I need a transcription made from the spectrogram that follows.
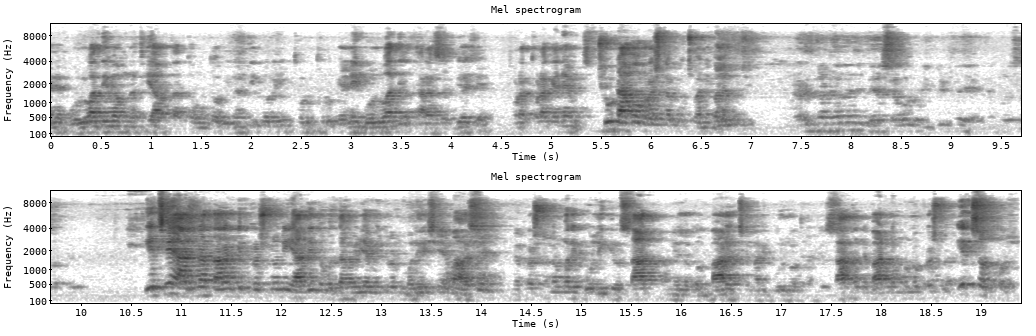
એને બોલવા દેવામાં નથી આવતા, તો હું તો વિનંતી કરું થોડું થોડુંક એને બોલવા દે, ધારાસભ્ય છે, થોડાક થોડાક એને છૂટ આપો પ્રશ્ન પૂછવાની, ભલે પૂછી. છે આજના તારાંકિત પ્રશ્નોની યાદી તો બધા મીડિયા મિત્રોને મળી છે, એમાં હશે. મેં પ્રશ્ન નંબર એક બોલી ગયો, સાત, અને લગભગ બાર છે મારી ભૂલ ન થાય સાત અને બાર નંબરનો પ્રશ્ન એક સરખો છે.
